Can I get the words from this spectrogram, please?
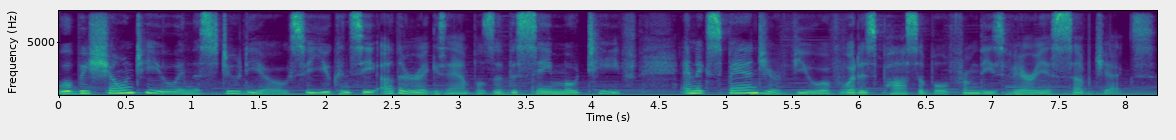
will be shown to you in the studio so you can see other examples of the same motif and expand your view of what is possible from these various subjects.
